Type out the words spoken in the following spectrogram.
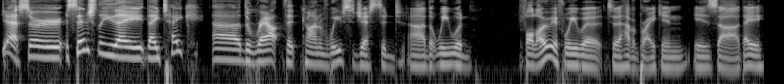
Yeah, so essentially they they take uh, the route that kind of we've suggested uh, that we would follow if we were to have a break in is uh, they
